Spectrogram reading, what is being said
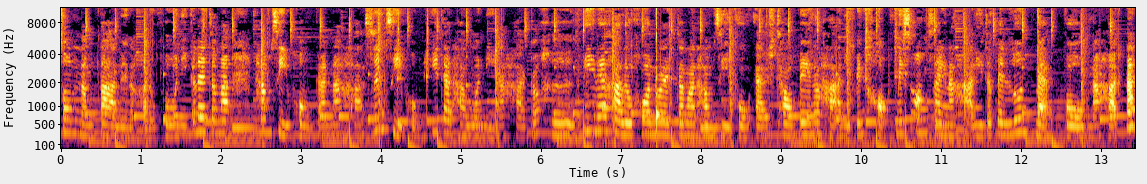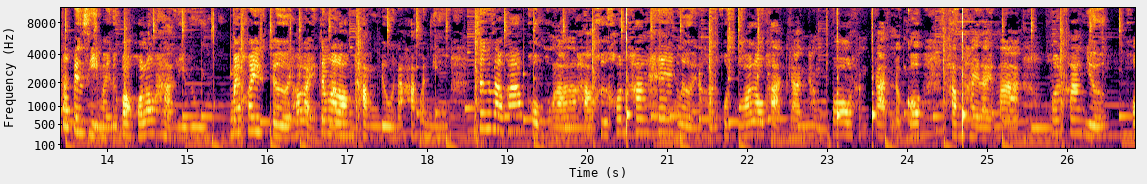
ส้มน้ำตาลเลยนะคะทุกคนวันนี้ก็เลยจะมาทำสีผมกันนะคะ ซึ่งสีผมที่จะทำวันนี้นะคะก็คือนี่เลยค่ะทุกคนเราจะมาทำสีผม Ash t a u p e นะคะ อันนี้เป็นของ Miss Ong s a n นะคะ อันนี้จะเป็นรุ่นแบบโฟมนะคะ น่าจะเป็นสีใหม่หรือเปล่าเพราะเราหารีวิว ไม่ค่อยเจอเท่าไหร่จะมาลองทำดูนะคะ วันนี้ ซึ่งสภาพผมของเรานะคะ คือค่อนข้างแห้งเลยนะคะ ทุกคนเพราะว่าเราผ่านการทั้งฟอกทั้งกัด แล้วก็ทำไฮไลท์มาค่อนข้างเยอะพอ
